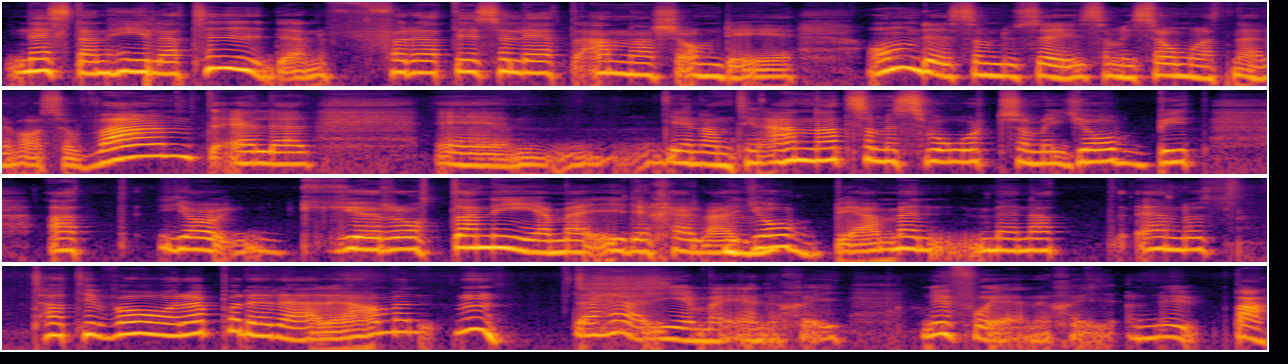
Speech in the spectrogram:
nästan hela tiden. För att det är så lätt annars om det, om det som du säger som i somras när det var så varmt eller eh, det är någonting annat som är svårt, som är jobbigt. Att jag grottar ner mig i det själva mm. jobbiga men, men att ändå ta tillvara på det där. Ja men mm, det här ger mig energi nu får jag energi och nu, ba,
